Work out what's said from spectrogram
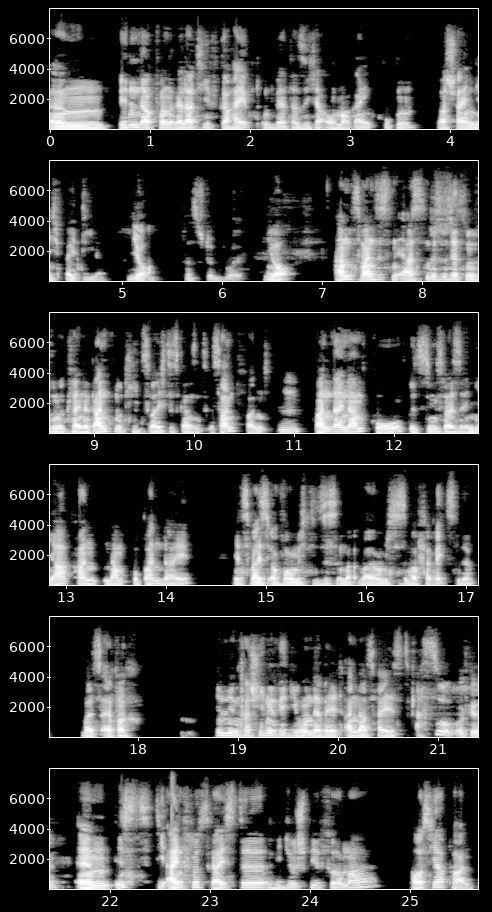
ähm, bin davon relativ gehypt und werde da sicher auch mal reingucken. Wahrscheinlich bei dir. Ja, das stimmt wohl. Ja. Am 20.01., das ist jetzt nur so eine kleine Randnotiz, weil ich das ganz interessant fand, Mhm. Bandai Namco, beziehungsweise in Japan Namco Bandai, jetzt weiß ich auch, warum ich dieses immer, warum ich das immer verwechsle, weil es einfach in den verschiedenen Regionen der Welt anders heißt, Ach so, okay. ähm, ist die einflussreichste Videospielfirma aus Japan.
